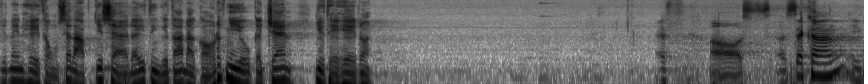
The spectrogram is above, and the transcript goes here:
cho nên hệ thống xe đạp chia sẻ ở đây thì người ta đã có rất nhiều cái trend nhiều thế hệ rồi. Uh, second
